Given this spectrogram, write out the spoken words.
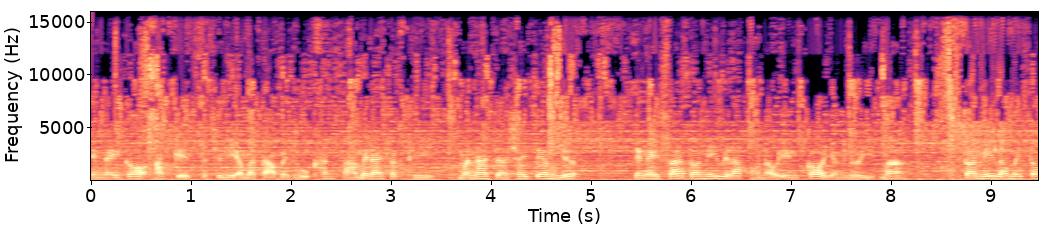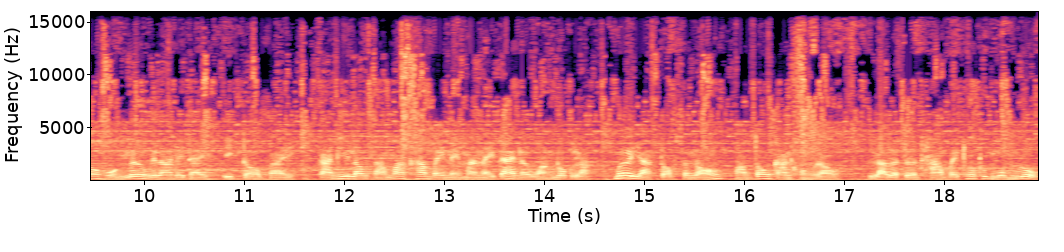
ยังไงก็อัปเกรดดัชนีอมตะไปถูกขั้นตามไม่ได้สักที มันน่าจะใช้แต้มเยอะ ยังไงซะตอนนี้เวลาของเราเองก็ยังเหลืออีกมาก ตอนนี้เราไม่ต้องห่วงเรื่องเวลาใด ๆ อีกต่อไป การที่เราสามารถข้ามไปไหนมาไหนได้ระหว่างโลกหลัก เมื่ออยากตอบสนองความต้องการของเรา เราจะเดินทางไปทั่วทุกมุมโลก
